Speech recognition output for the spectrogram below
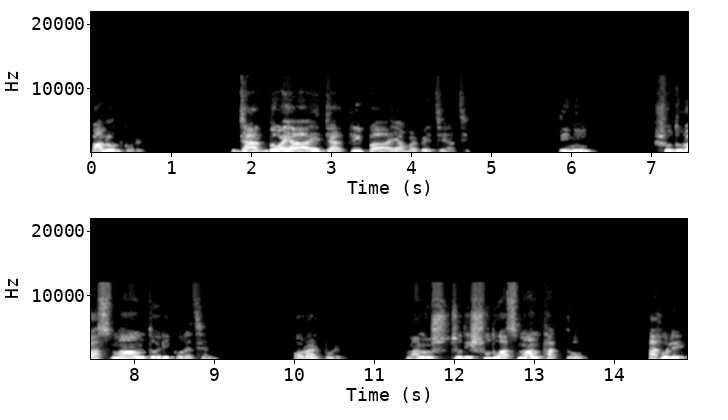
পালন করেন। যার দয়ায়, যার কৃপায় আমরা বেঁচে আছি। তিনি সুদূর আসমান তৈরি করেছেন, করার পরে। মানুষ যদি শুধু আসমান থাকতো, তাহলে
